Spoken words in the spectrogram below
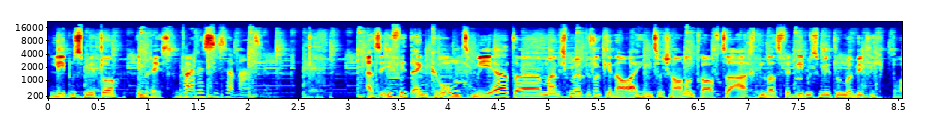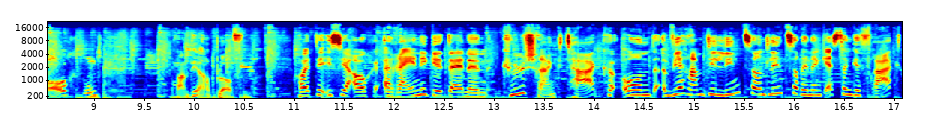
Lebensmittel im Resten. Boah, das ist ein Wahnsinn. Also ich finde ein Grund mehr, da manchmal ein bisschen genauer hinzuschauen und darauf zu achten, was für Lebensmittel man wirklich braucht und wann die ablaufen. Heute ist ja auch Reinige deinen Kühlschrank-Tag und wir haben die Linzer und Linzerinnen gestern gefragt,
